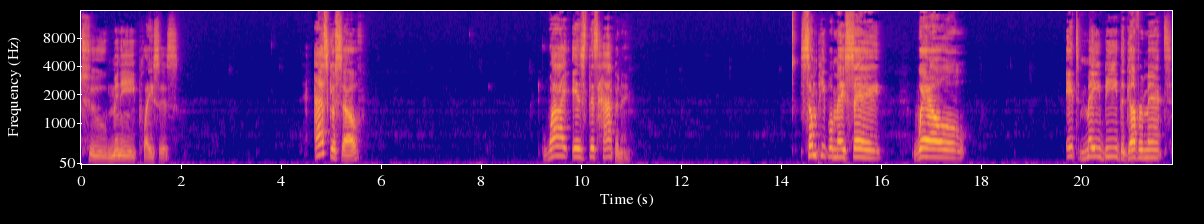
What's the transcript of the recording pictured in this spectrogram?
to many places. Ask yourself, why is this happening? Some people may say, well, it may be the government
